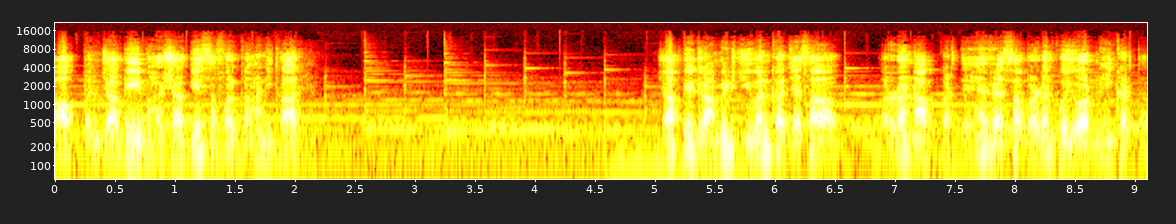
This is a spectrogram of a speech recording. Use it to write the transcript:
आप पंजाबी भाषा के सफल कहानीकार हैं। जो आपके ग्रामीण जीवन का जैसा वर्णन आप करते हैं, वैसा वर्णन कोई और नहीं करता।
